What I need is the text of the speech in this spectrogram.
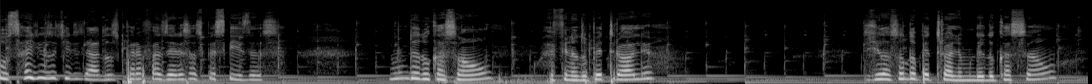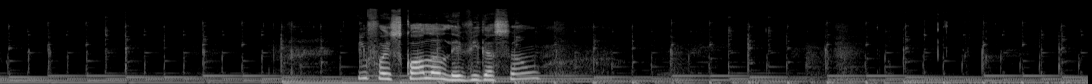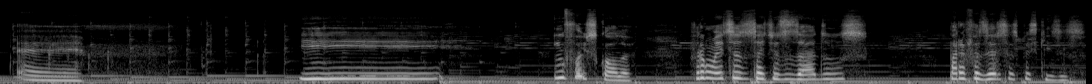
Os sites utilizados para fazer essas pesquisas: Mundo Educação, Refina do Petróleo, Destilação do Petróleo, Mundo Educação, Infoescola, Levigação. É... E Infoescola. Foram esses os sites usados para fazer essas pesquisas.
